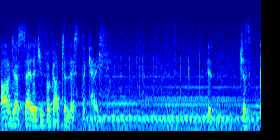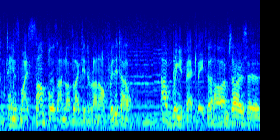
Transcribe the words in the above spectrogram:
I'll just say that you forgot to list the case. It just contains my samples. I'm not likely to run off with it. I'll, I'll bring it back later. Oh, I'm sorry, sir,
